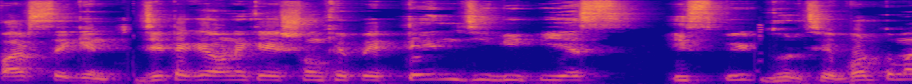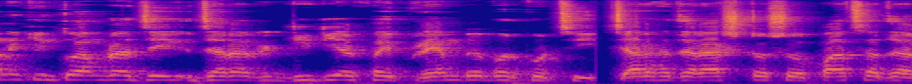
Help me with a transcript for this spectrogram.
পার সেকেন্ড যেটাকে অনেকে সংক্ষেপে টেন জিবি জিবিপিএস স্পিড ধরছে। বর্তমানে কিন্তু আমরা যে, যারা ডিডিআর ফাইভ র্যাম ব্যবহার করছি, চার হাজার আটশোশো পাঁচ হাজার,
